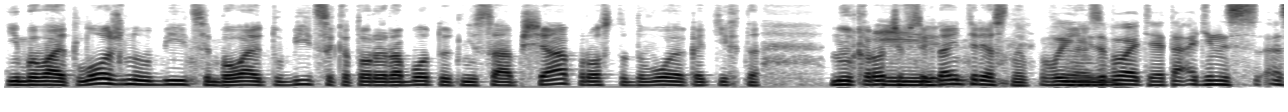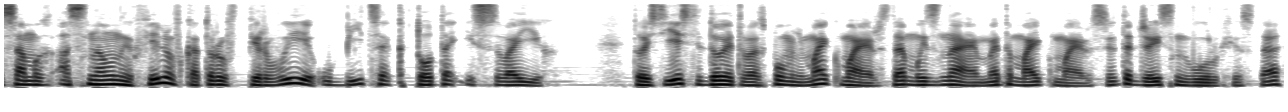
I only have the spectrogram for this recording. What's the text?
и бывают ложные убийцы, бывают убийцы, которые работают не сообща, просто двое каких-то. Ну и, короче, И всегда интересно. Вы Реально. не забывайте, это один из э, самых основных фильмов, в которых впервые убийца кто-то из своих. То есть, если до этого, вспомни, Майк Майерс, да, мы знаем, это Майк Майерс, это Джейсон Вурхес, да,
